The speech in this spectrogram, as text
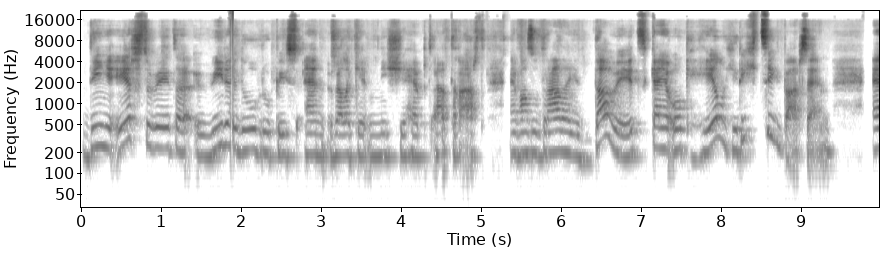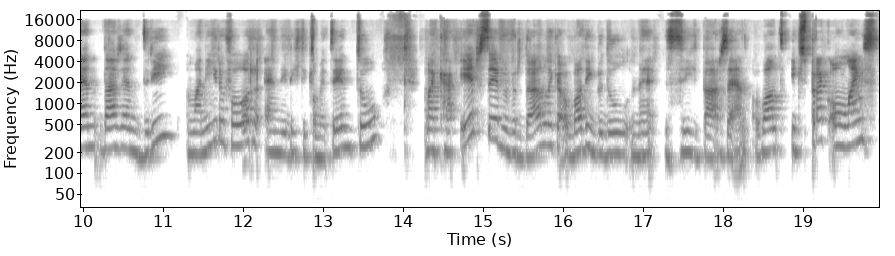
dien je eerst te weten wie de doelgroep is en welke niche je hebt, uiteraard. En van zodra dat je dat weet, kan je ook heel gericht zichtbaar zijn. En daar zijn drie manieren voor en die licht ik zo meteen toe. Maar ik ga eerst even verduidelijken wat ik bedoel met zichtbaar zijn. Want ik sprak onlangs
